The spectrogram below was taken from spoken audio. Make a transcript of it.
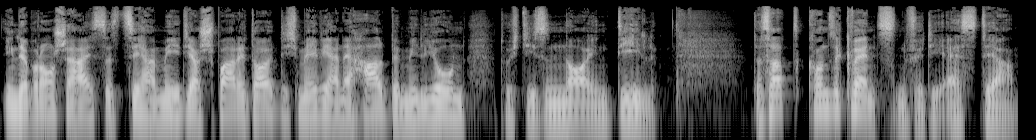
In der Branche heißt es, CH Media spare deutlich mehr wie eine halbe Million durch diesen neuen Deal. Das hat Konsequenzen für die SDA.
